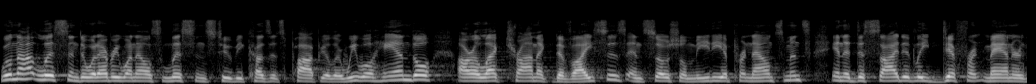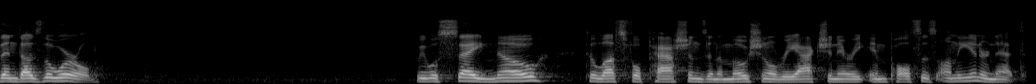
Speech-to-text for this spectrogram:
We'll not listen to what everyone else listens to because it's popular. We will handle our electronic devices and social media pronouncements in a decidedly different manner than does the world. We will say no to lustful passions and emotional reactionary impulses on the internet.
